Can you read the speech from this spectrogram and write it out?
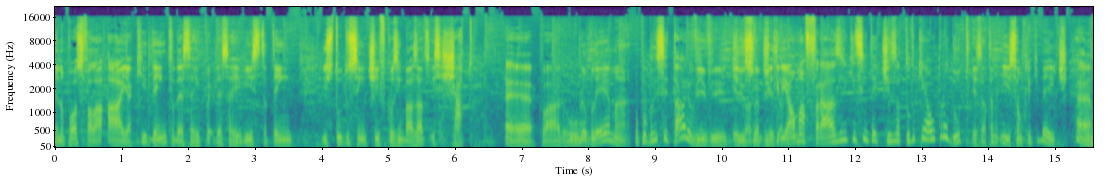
Eu não posso falar, ah, e aqui dentro dessa, dessa revista tem estudos científicos embasados. Isso é chato. É, claro. O O, problema o publicitário vive disso, Exata- de criar exatamente. uma frase que sintetiza tudo que é o produto. Exatamente. Isso é um clickbait. É.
